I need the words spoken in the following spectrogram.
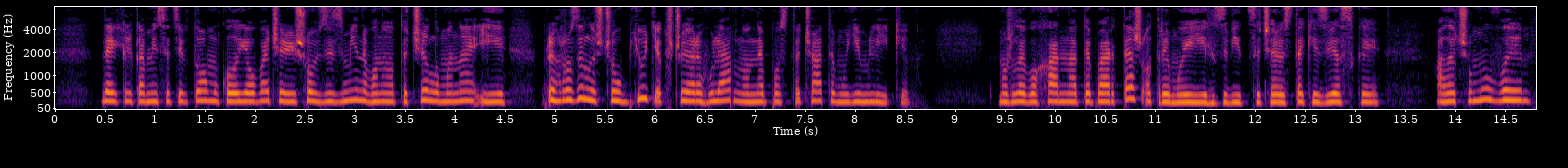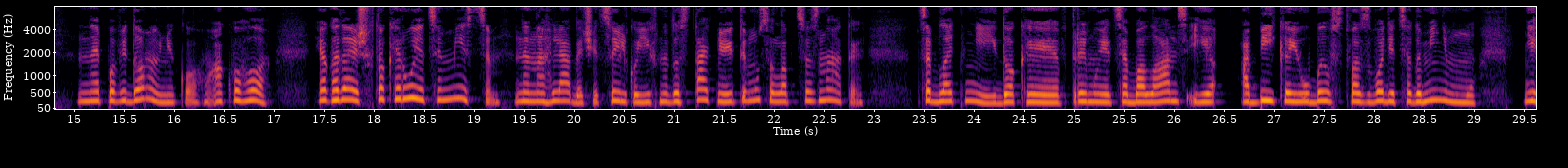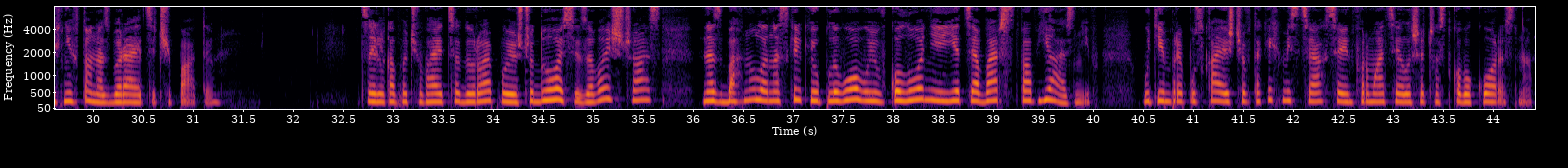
Декілька місяців тому, коли я увечері йшов зі зміни, вони оточили мене і пригрозили, що уб'ють, якщо я регулярно не постачатиму їм ліків. Можливо, Ханна тепер теж отримує їх звідси через такі зв'язки. Але чому ви не повідомив нікого? А кого? Як гадаєш, хто керує цим місцем? Не наглядачі, цилько, їх недостатньо, і ти мусила б це знати. Це блатні, і доки втримується баланс, і а бійка і убивства зводяться до мінімуму, їх ніхто не збирається чіпати. Цилька почувається дурепою, що досі за весь час не збагнула, наскільки впливовою в колонії є ця верства в'язнів. Утім, припускає, що в таких місцях ця інформація лише частково корисна.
